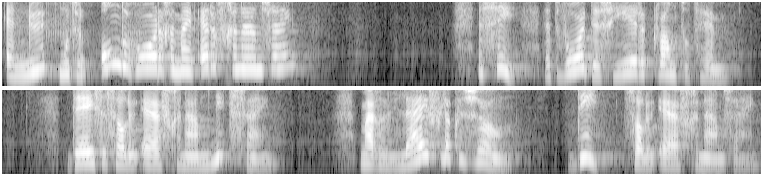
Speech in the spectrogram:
En nu moet een onderhoorige mijn erfgenaam zijn? En zie, het woord des Heeren kwam tot hem. Deze zal uw erfgenaam niet zijn, maar uw lijfelijke zoon, die zal uw erfgenaam zijn.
